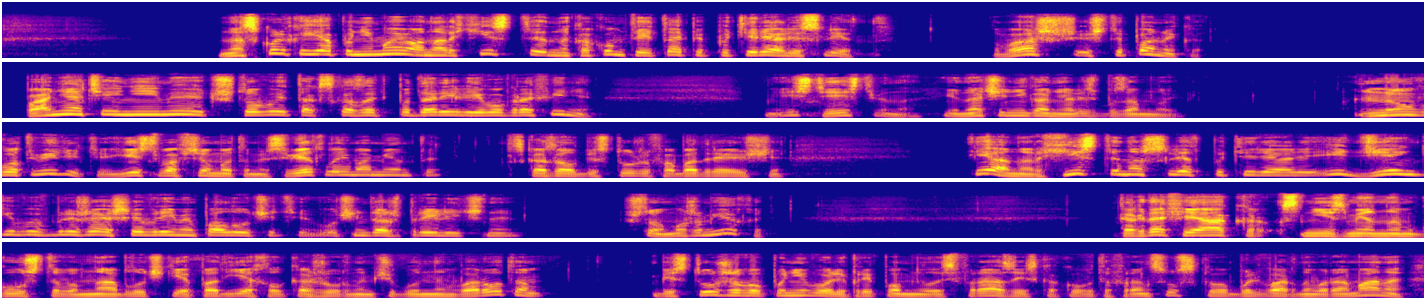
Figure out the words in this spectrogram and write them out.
Насколько я понимаю, анархисты на каком-то этапе потеряли след. Ваш и Штепаника. Понятия не имеют, что вы, так сказать, подарили его графине. Естественно, иначе не гонялись бы за мной. Ну, вот видите, есть во всем этом и светлые моменты, — сказал Бестужев ободряюще. И анархисты наш след потеряли, и деньги вы в ближайшее время получите, очень даже приличные. Что, можем ехать? Когда фиакр с неизменным Густавом на облучке подъехал к ажурным чугунным воротам, Бестужева поневоле припомнилась фраза из какого-то французского бульварного романа,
